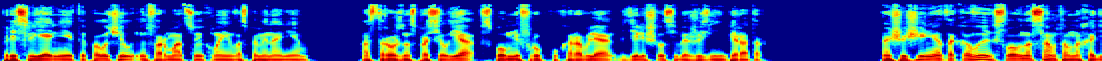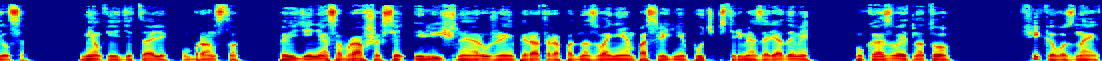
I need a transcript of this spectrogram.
при слиянии ты получил информацию к моим воспоминаниям?» — осторожно спросил я, вспомнив рубку корабля, где лишил себя жизни император. Ощущения таковы, словно сам там находился. Мелкие детали, убранство, поведение собравшихся и личное оружие императора под названием «Последний путь» с тремя зарядами указывает на то, фиг его знает,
